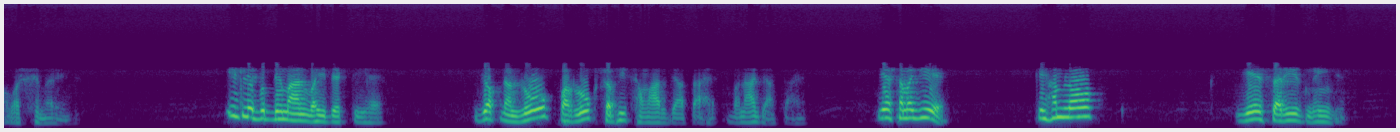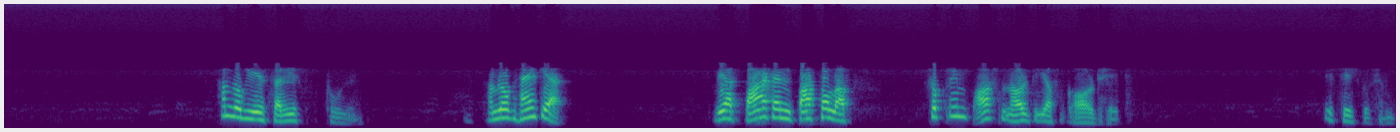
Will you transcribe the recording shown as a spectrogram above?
अवश्य मरेंगे। इसलिए बुद्धिमान वही व्यक्ति है जो अपना लोक, परलोक सभी संवार जाता है, बना जाता है। यह समझिए कि हम लोग, ये शरीर नहीं है। हम लोग ये शरीर स्थूल है हम लोग हैं क्या? We are part and parcel of supreme personality of God है इस चीज़ को समझ।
